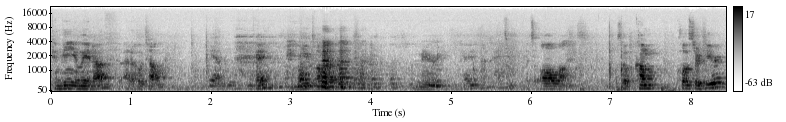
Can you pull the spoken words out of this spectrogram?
conveniently enough at a hotel. Yeah. Okay? And you are married. Okay? It's, it's all lines. So come closer here.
